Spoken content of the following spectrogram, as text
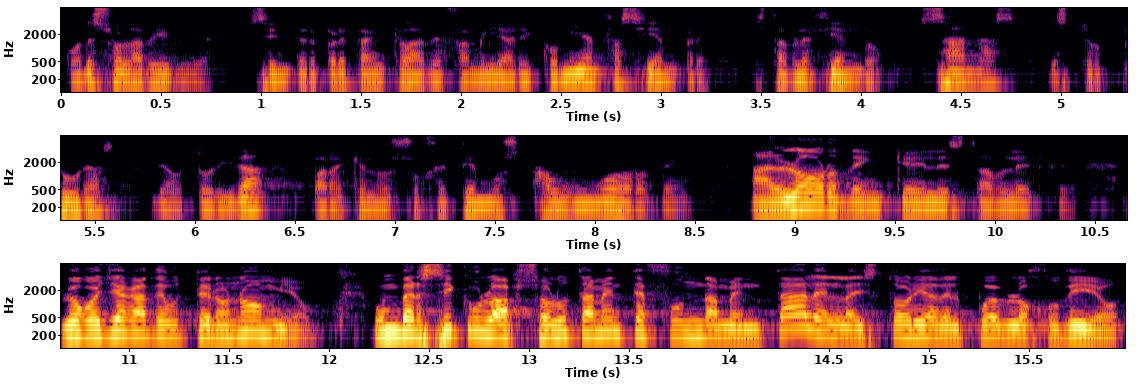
Por eso la Biblia se interpreta en clave familiar y comienza siempre estableciendo sanas estructuras de autoridad para que nos sujetemos a un orden, al orden que Él establece. Luego llega Deuteronomio, un versículo absolutamente fundamental en la historia del pueblo judío.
